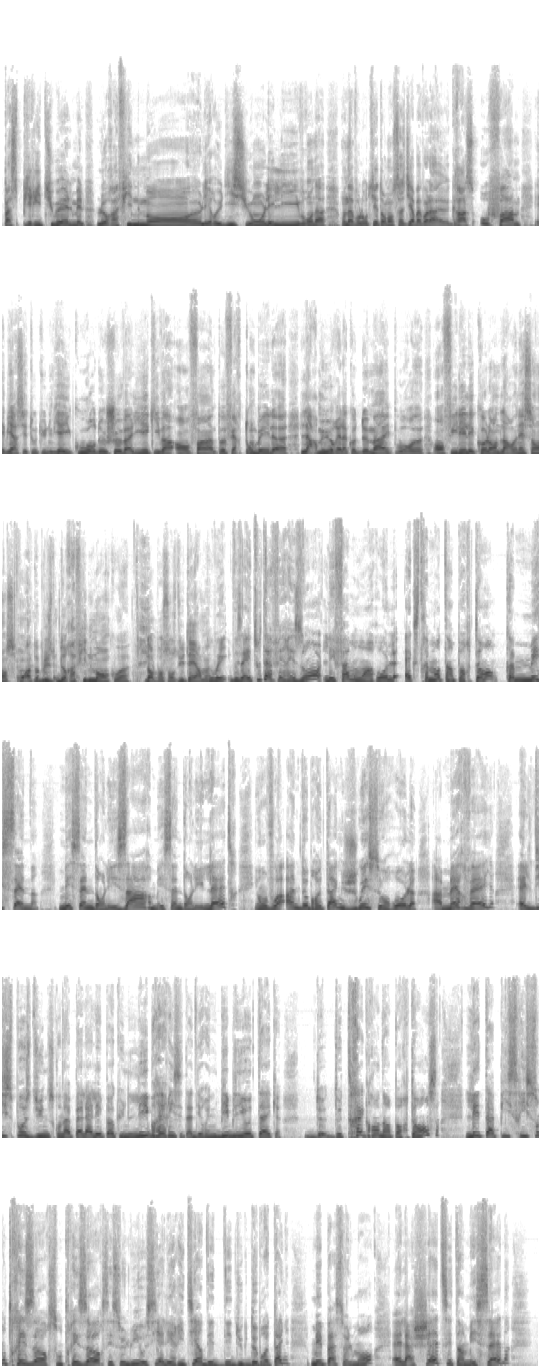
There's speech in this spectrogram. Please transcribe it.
pas spirituel, mais le raffinement, euh, l'érudition, les livres. On a, on a volontiers tendance à se dire, bah voilà, grâce aux femmes, eh bien, c'est toute une vieille cour de chevaliers qui va enfin un peu faire tomber l'armure et la côte de maille pour euh, enfiler les collants de la Renaissance. Un peu plus de raffinement, quoi, dans le bon sens du terme. Oui, vous avez tout à fait raison. Les femmes ont un rôle extrêmement important comme mécènes. Mécènes dans les arts, mécènes dans les lettres. Et on voit Anne de Bretagne jouer ce rôle à merveille. Elle dispose d'une, ce qu'on appelle à l'époque une librairie, c'est-à-dire une bibliothèque de, très grande importance. Les tapisseries, son trésor, son trésor, c'est celui aussi, elle est héritière des, ducs de Bretagne, mais pas seulement. Elle achète, c'est un mécène.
